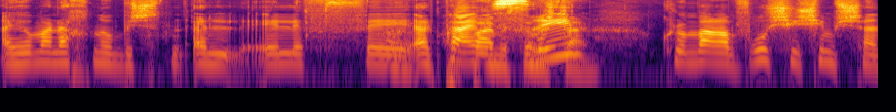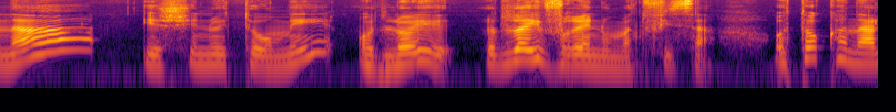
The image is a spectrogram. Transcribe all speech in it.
היום אנחנו ב-2020, כלומר, עברו 60 שנה, יש שינוי תאומי, עוד לא, עוד לא הבראנו מהתפיסה. אותו כנ"ל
